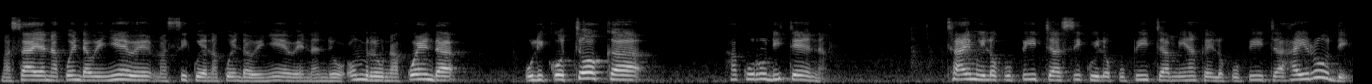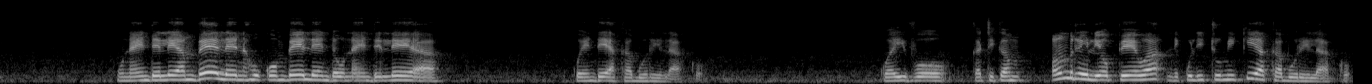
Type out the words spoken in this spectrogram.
masaa yanakwenda wenyewe, masiku yanakwenda wenyewe, na ndio umri unakwenda ulikotoka, hakurudi tena. Time ilokupita, siku ilokupita, miaka ilokupita hairudi, unaendelea mbele, na huko mbele ndo unaendelea kuendea kaburi lako. Kwa hivyo katika umri uliopewa ni kulitumikia kaburi lako,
